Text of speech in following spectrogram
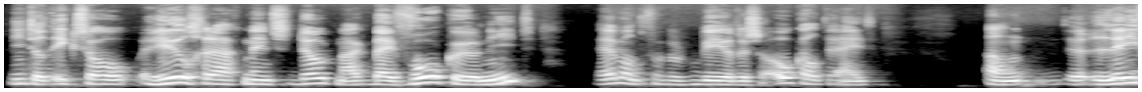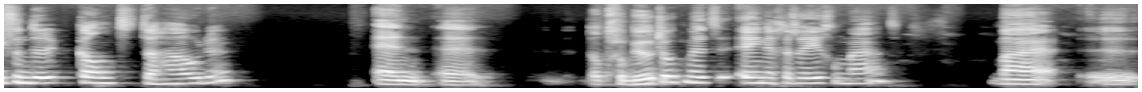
Niet dat ik zo heel graag mensen doodmaak, bij voorkeur niet. Hè, want we proberen ze ook altijd aan de levende kant te houden. En eh, dat gebeurt ook met enige regelmaat. Maar eh,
